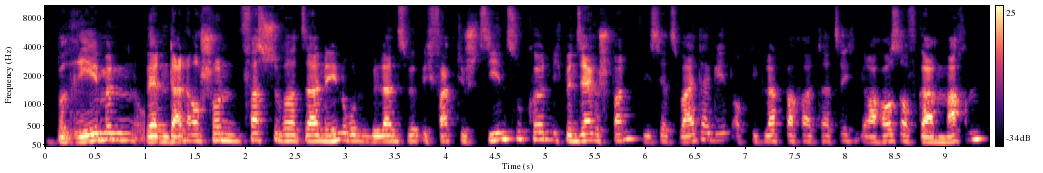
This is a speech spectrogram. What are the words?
Bremen, werden dann auch schon fast so weit seine Hinrundenbilanz wirklich faktisch ziehen zu können. Ich bin sehr gespannt, wie es jetzt weitergeht, ob die Gladbacher tatsächlich ihre Hausaufgaben machen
